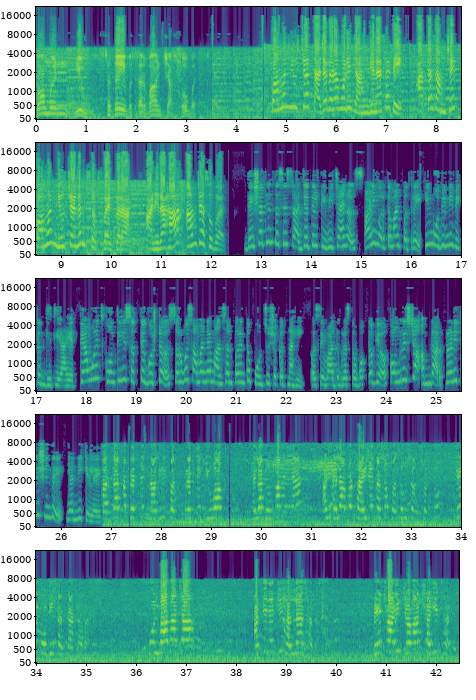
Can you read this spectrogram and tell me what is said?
Common news सदैव सर्वांच्या सोबत. कॉमन न्यूजच्या ताज्या घडामोडी जाणून घेण्यासाठी आताच आमचे कॉमन न्यूज चॅनल सबस्क्राईब करा आणि रहा आमच्यासोबत. देशातील तसेच राज्यातील टीव्ही चॅनल्स आणि वर्तमानपत्रे ही मोदींनी विकत घेतली आहेत. त्यामुळेच कोणतीही सत्य गोष्ट सर्वसामान्य माणसांपर्यंत पोहोचू शकत नाही असे वादग्रस्त वक्तव्य काँग्रेसच्या आमदार प्रणिती शिंदे यांनी केलंय. भारताचा प्रत्येक नागरिक प्रत्येक युवक ह्याला धोका नाही आहे आणि ह्याला आपण पाहिजे तसं फसवू शकतो. हे मोदी सरकारला वाटतं. पुलवामाचा अतिरेकी हल्ला झाला. बेचाळीस जवान शहीद झाले.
